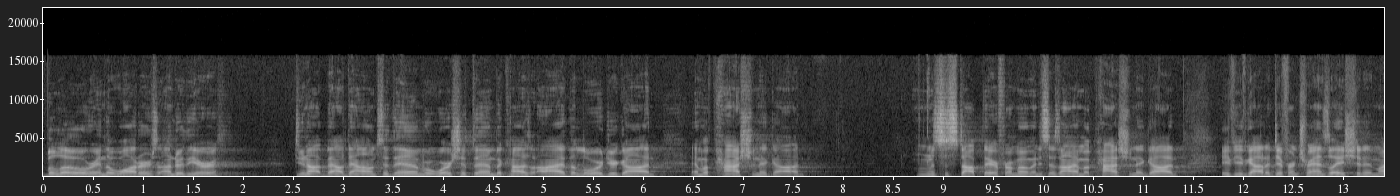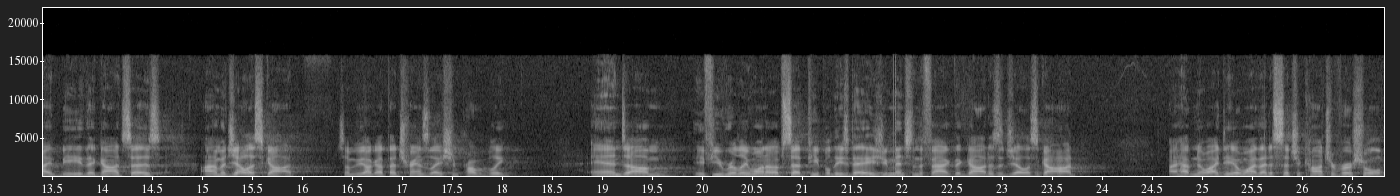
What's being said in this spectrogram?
below, or in the waters under the earth. Do not bow down to them or worship them, because I, the Lord your God, am a passionate God. And let's just stop there for a moment. He says, I am a passionate God. If you've got a different translation, it might be that God says, I'm a jealous God. Some of y'all got that translation probably. And um, if you really want to upset people these days, you mention the fact that God is a jealous God. I have no idea why that is such a controversial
